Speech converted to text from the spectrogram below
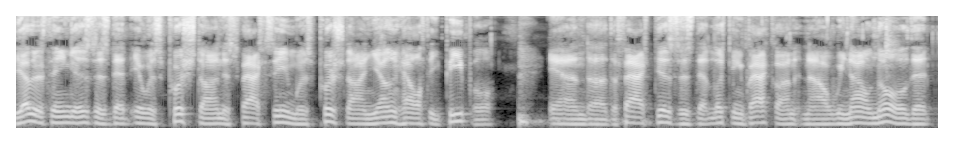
The other thing is, is that it was pushed on this vaccine was pushed on young, healthy people, and uh, the fact is, is that looking back on it now, we now know that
